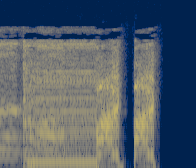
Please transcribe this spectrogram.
Oh. Fuck, fuck.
